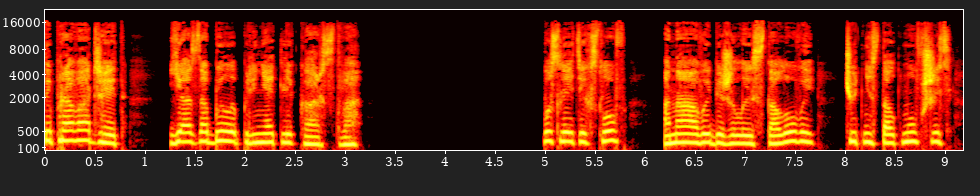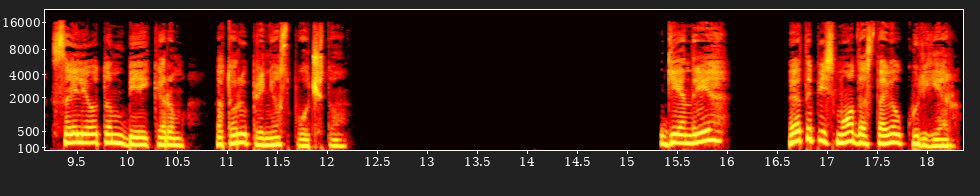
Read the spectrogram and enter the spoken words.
«Ты права, Джейд, я забыла принять лекарство». После этих слов она выбежала из столовой, чуть не столкнувшись с Элиотом Бейкером, который принес почту. Генри, это письмо доставил курьер.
